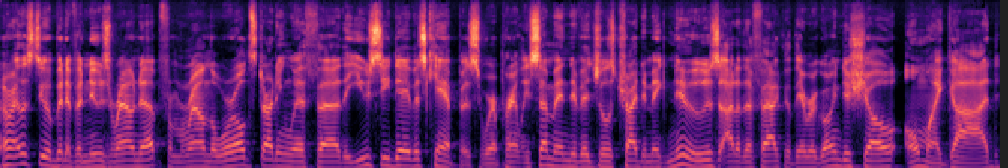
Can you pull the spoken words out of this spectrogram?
All right, let's do a bit of a news roundup from around the world, starting with uh, the UC Davis campus, where apparently some individuals tried to make news out of the fact that they were going to show, oh my God,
